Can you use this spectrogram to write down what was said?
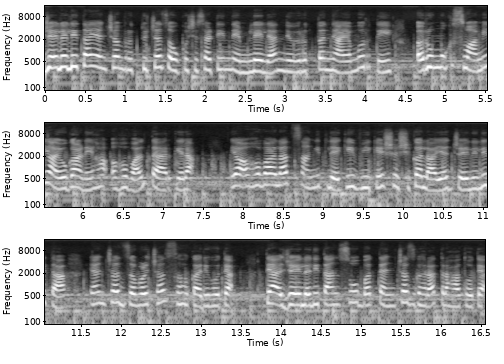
जयललिता यांच्या मृत्यूच्या चौकशीसाठी नेमलेल्या निवृत्त न्यायमूर्ती अरुमुख स्वामी आयोगाने हा अहवाल तयार केला. या अहवालात सांगितले की व्ही. के. शशिकला या जयललिता यांच्या जवळच्या सहकारी होत्या. त्या जयललितांसोबत त्यांच्याच घरात राहत होत्या.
